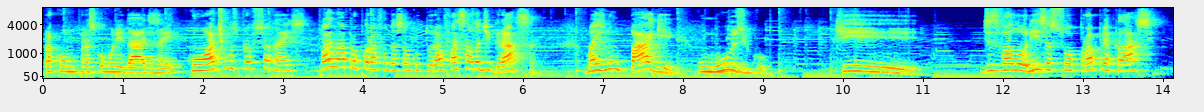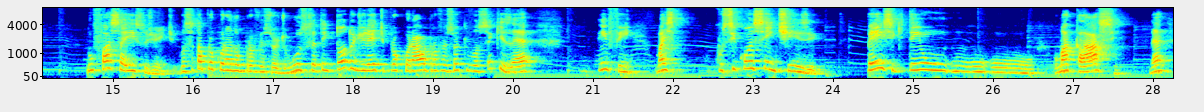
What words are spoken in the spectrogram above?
para as comunidades aí, com ótimos profissionais. Vai lá procurar a Fundação Cultural, faça aula de graça, mas não pague um músico que desvaloriza a sua própria classe não faça isso, gente. Você está procurando um professor de música, você tem todo o direito de procurar o professor que você quiser. Enfim, mas se conscientize. Pense que tem um, um, um, uma classe, né?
